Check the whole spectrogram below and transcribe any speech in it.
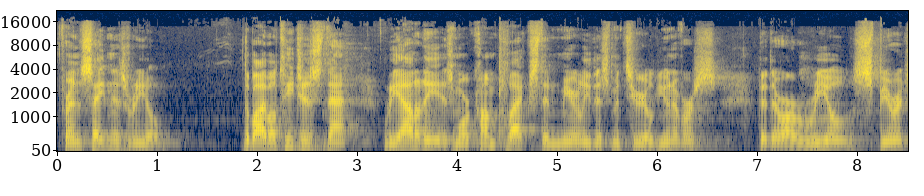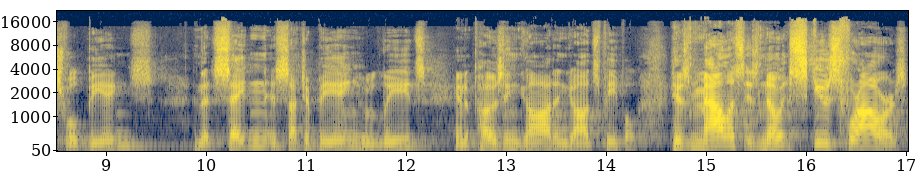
Friends, Satan is real. The Bible teaches that reality is more complex than merely this material universe, that there are real spiritual beings, and that Satan is such a being who leads in opposing God and God's people. His malice is no excuse for ours,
